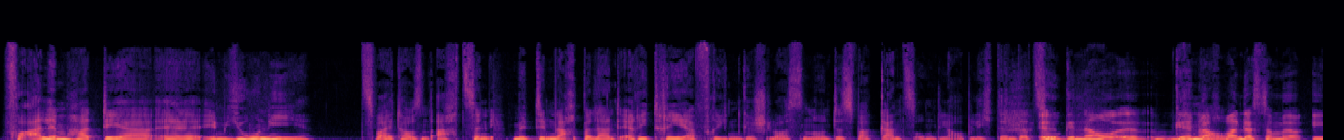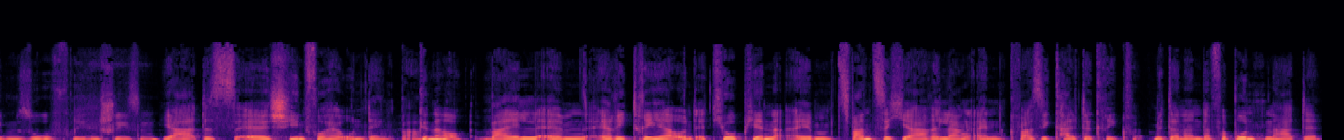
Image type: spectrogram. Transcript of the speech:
vor allem hat der äh, im Juni 2018 mit dem Nachbarland Eritrea Frieden geschlossen und das war ganz unglaublich. Denn dazu äh, genau, äh, wie genau. macht man das dann mal eben so Frieden schließen? Ja, das äh, schien vorher undenkbar. Genau, weil ähm, Eritrea und Äthiopien eben 20 Jahre lang einen quasi kalter Krieg miteinander verbunden hatte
